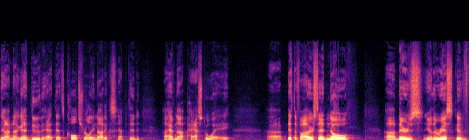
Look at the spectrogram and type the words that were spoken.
no I'm not going to do that, that's culturally not accepted, I have not passed away. Uh, if the father said no, uh, there's you know, the risk of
